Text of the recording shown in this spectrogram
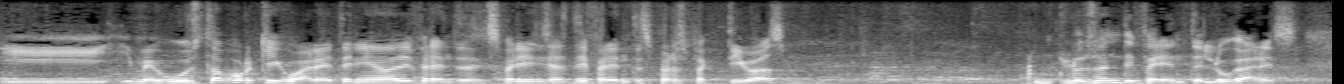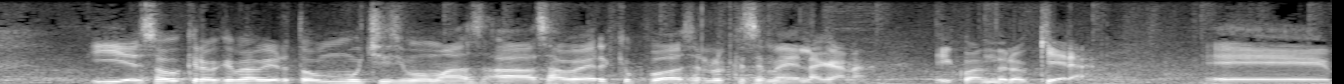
Y, y me gusta porque igual he tenido diferentes experiencias, diferentes perspectivas, incluso en diferentes lugares. Y eso creo que me ha abierto muchísimo más a saber que puedo hacer lo que se me dé la gana y cuando lo quiera. Eh,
